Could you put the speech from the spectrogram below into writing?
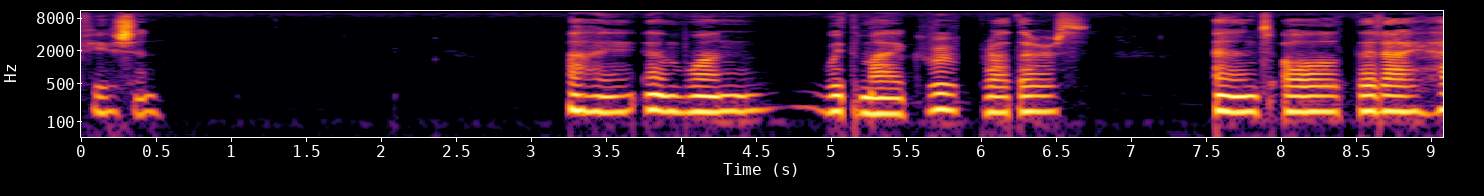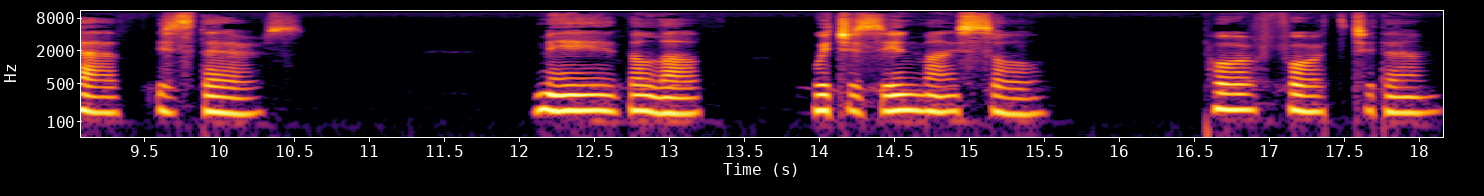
Fusion. I am one with my group brothers, and all that I have is theirs. May the love which is in my soul pour forth to them.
